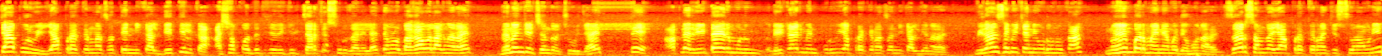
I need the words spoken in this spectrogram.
त्यापूर्वी या प्रकरणाचा ते निकाल देतील का? अशा पद्धतीच्या देखील चर्चा सुरू झालेल्या आहेत. त्यामुळे बघावं लागणार आहे धनंजय चंद्रचूड जे आहेत ते आपल्या रिटायर म्हणून रिटायरमेंट पूर्वी या प्रकरणाचा निकाल देणार आहेत. विधानसभेच्या निवडणुका नोव्हेंबर महिन्यामध्ये होणार आहेत. जर समजा या प्रकरणाची सुनावणी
